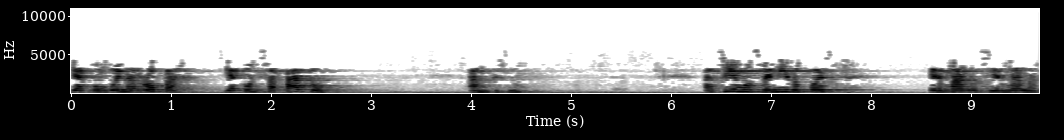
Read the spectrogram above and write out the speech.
ya con buena ropa, ya con zapato. Antes no. Así hemos venido pues hermanos y hermanas,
